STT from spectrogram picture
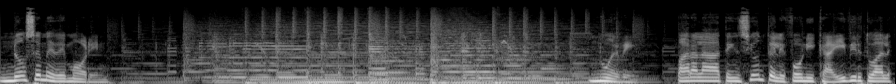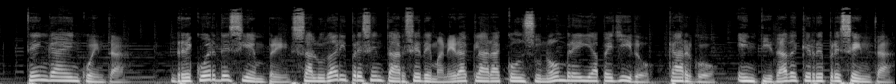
no se me demoren. 9. Para la atención telefónica y virtual, tenga en cuenta. Recuerde siempre saludar y presentarse de manera clara con su nombre y apellido, cargo, entidad que representa,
